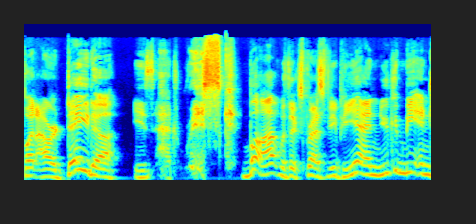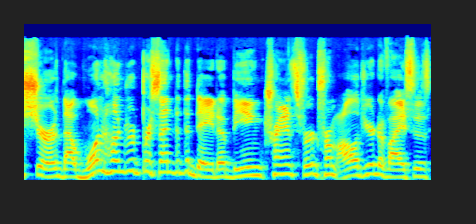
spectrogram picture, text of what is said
but our data is at risk. But with ExpressVPN, you can be ensured that 100% of the data being transferred from all of your devices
